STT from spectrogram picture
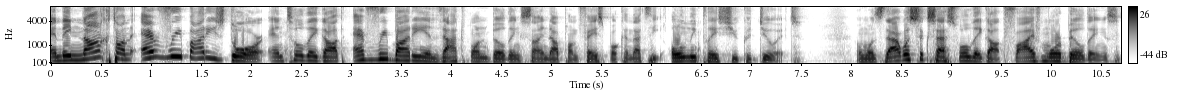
and they knocked on everybody's door until they got everybody in that one building signed up on Facebook, and that's the only place you could do it. And once that was successful, they got five more buildings,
